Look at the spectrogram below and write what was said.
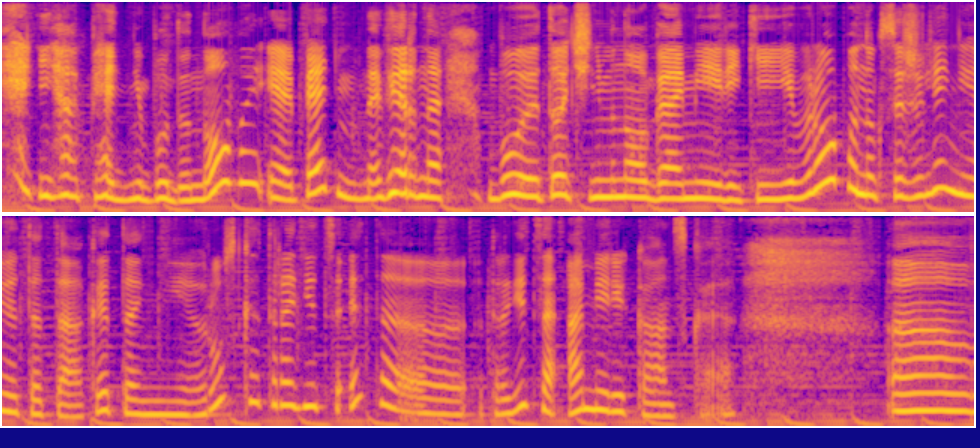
Я опять не буду новой, и опять, наверное, будет очень много Америки и Европы, но, к сожалению, это так. Это не русская традиция, это э, традиция американская. Э,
